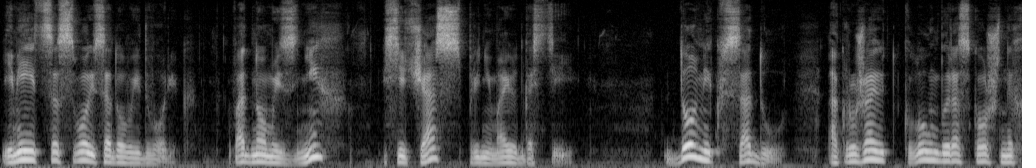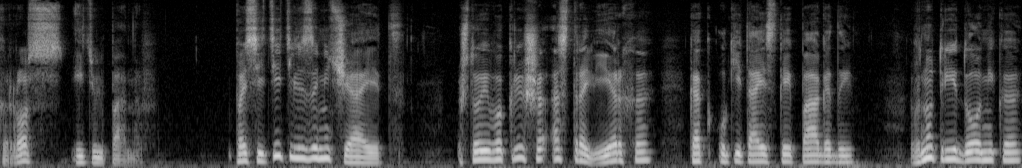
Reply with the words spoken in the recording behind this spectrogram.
имеется свой садовый дворик. В одном из них сейчас принимают гостей. Домик в саду окружают клумбы роскошных роз и тюльпанов. Посетитель замечает, что его крыша островерха, как у китайской пагоды, Внутри домика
